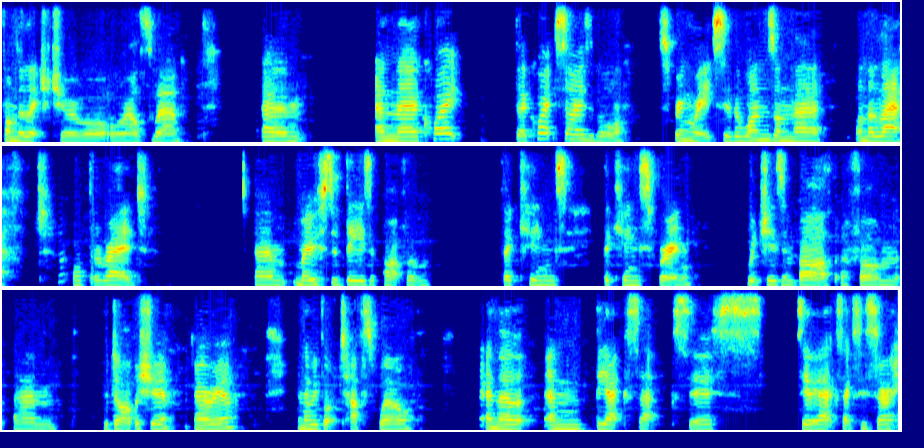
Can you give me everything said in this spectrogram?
from the literature or, or elsewhere. Um, and they're quite they're quite sizable spring rates. So the ones on the on the left of the red, um, most of these, apart from the King's the King Spring, which is in Bath, are from um, the Derbyshire area, and then we've got Taff's Well, and the and the x-axis, so the x-axis sorry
